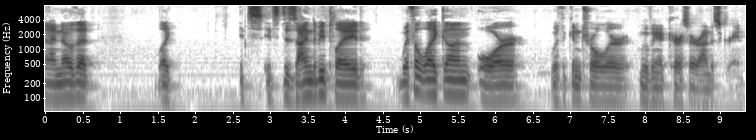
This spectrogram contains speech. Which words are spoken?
and I know that like it's it's designed to be played with a light gun or with a controller moving a cursor around a screen.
